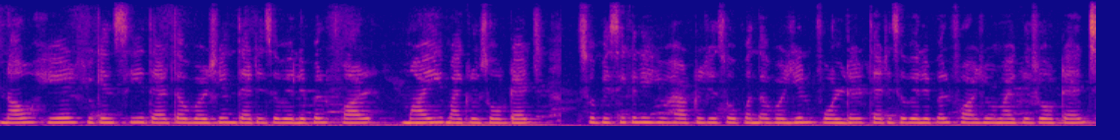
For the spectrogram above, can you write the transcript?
Now here you can see that the version that is available for my microsoft edge. So basically you have to just open the version folder that is available for your microsoft edge.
